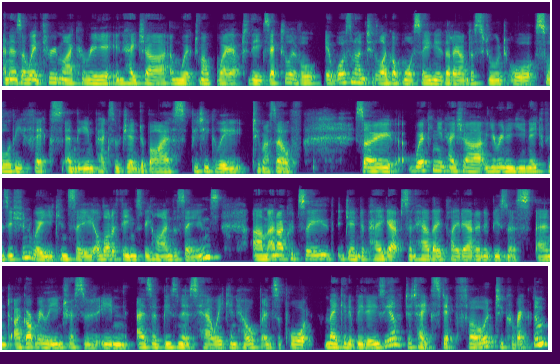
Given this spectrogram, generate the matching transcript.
And as I went through my career in HR and worked my way up to the executive level, it wasn't until I got more senior that I understood or saw the effects and the impacts of gender bias, particularly to myself. So, working in HR, you're in a unique position where you can see a lot of things behind the scenes. Um, and I could see gender pay gaps and how they played out in a business. And I got really interested in, as a business, how we can help and support, make it a bit easier to take steps forward to correct them.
